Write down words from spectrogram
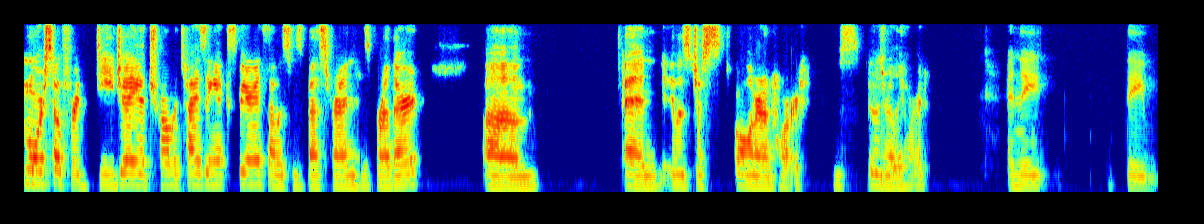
more so for DJ, a traumatizing experience. That was his best friend, his brother. Um, and it was just all around hard. It was, it was really hard. And they they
